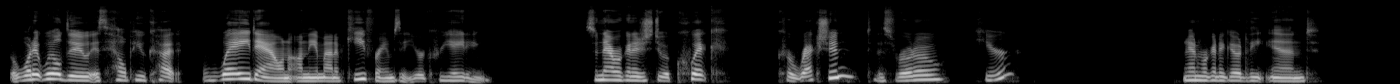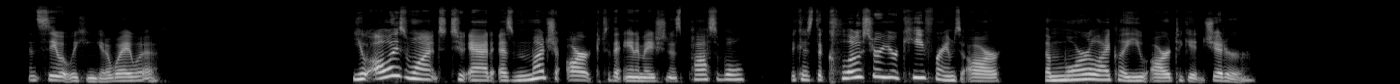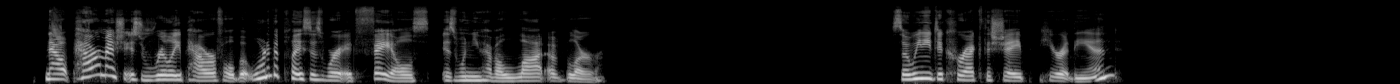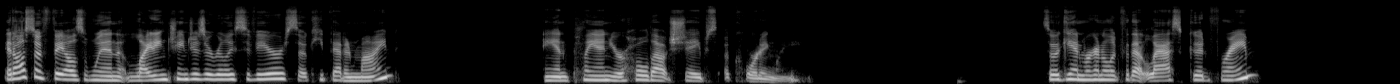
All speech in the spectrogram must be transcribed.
but what it will do is help you cut way down on the amount of keyframes that you're creating. So now we're going to just do a quick correction to this roto here. And we're going to go to the end and see what we can get away with. You always want to add as much arc to the animation as possible because the closer your keyframes are, the more likely you are to get jitter. Now, Power Mesh is really powerful, but one of the places where it fails is when you have a lot of blur. So we need to correct the shape here at the end. It also fails when lighting changes are really severe, so keep that in mind and plan your holdout shapes accordingly. So again, we're going to look for that last good frame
